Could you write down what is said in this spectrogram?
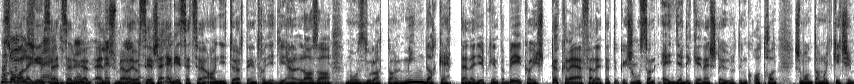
Meg szóval egész megy. egyszerűen elismer nagyon szélesen. Egész egyszerűen annyi történt, hogy egy ilyen laza mozdulattal mind a ketten egyébként a béka is tökre elfelejtettük, és 21-én este ültünk otthon, és mondtam, hogy kicsim,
